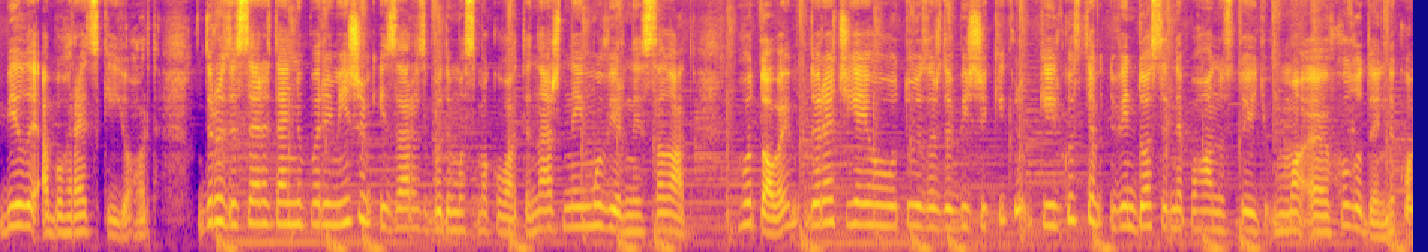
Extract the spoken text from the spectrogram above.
білий або грецький йогурт. Друзі, все ретельно перемішуємо і зараз будемо смакувати. Наш неймовірний салат готовий. До речі, я його готую завжди в більшій кількості. Він досить непогано стоїть в холодильнику,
